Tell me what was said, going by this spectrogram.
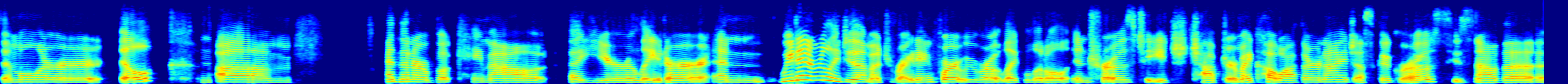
similar ilk. Um, and then our book came out a year later and we didn't really do that much writing for it we wrote like little intros to each chapter my co-author and i jessica grose who's now the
